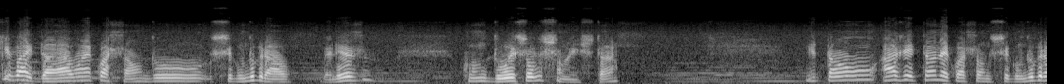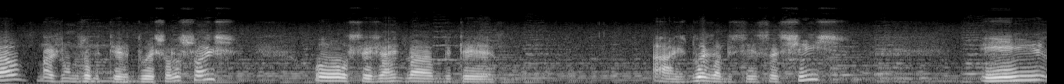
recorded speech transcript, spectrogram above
que vai dar uma equação do segundo grau, beleza? Com duas soluções, tá? Então, ajeitando a equação do segundo grau, nós vamos obter duas soluções, ou seja, a gente vai obter as duas abscissas x e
